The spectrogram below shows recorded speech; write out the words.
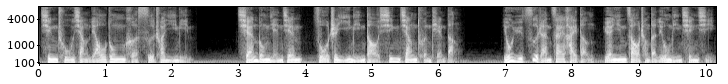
清初向辽东和四川移民。乾隆年间，组织移民到新疆屯田等。由于自然灾害等原因造成的流民迁徙，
